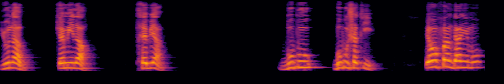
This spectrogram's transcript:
Yunab. Kamila. Très bien. Boubou. Boubou Chati. Et enfin, le dernier mot.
